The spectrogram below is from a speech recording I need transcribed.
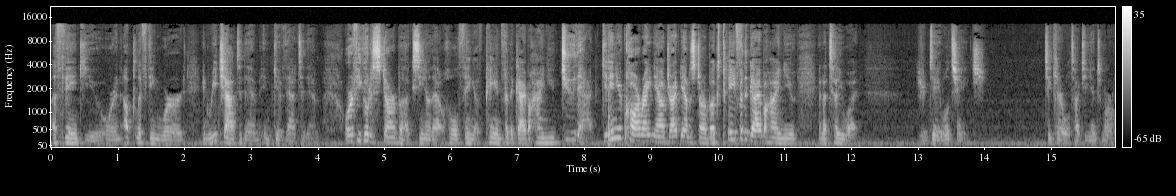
a thank you or an uplifting word, and reach out to them and give that to them. Or if you go to Starbucks, you know, that whole thing of paying for the guy behind you, do that. Get in your car right now, drive down to Starbucks, pay for the guy behind you, and I'll tell you what, your day will change. Take care. We'll talk to you again tomorrow.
